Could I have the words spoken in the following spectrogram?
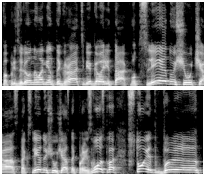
в определенный момент игра тебе говорит, так, вот следующий участок, следующий участок производства стоит в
